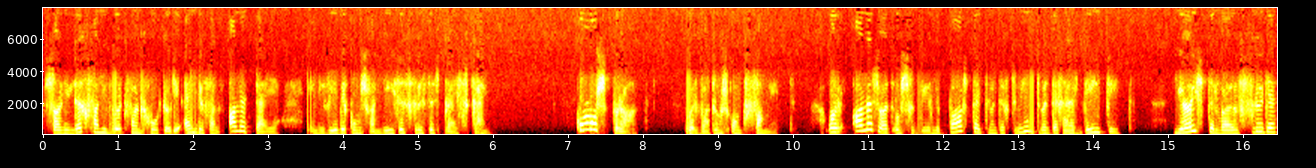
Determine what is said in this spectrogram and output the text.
sal die lig van die woord van God tot die einde van alle tye en die wederkoms van Jesus Christus bly skyn. Kom ons praat oor wat ons ontvang het. Oor alles wat ons gedurende Paastyd 2022 herdenk het. Juist terwyl vloede,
